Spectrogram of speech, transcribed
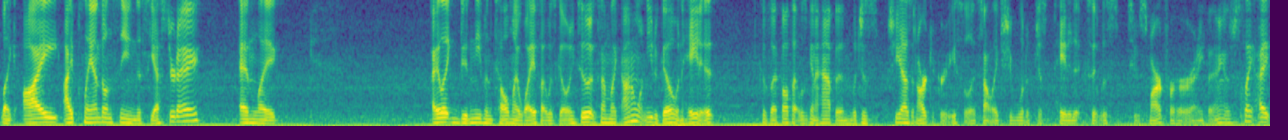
Like i i planned on seeing this yesterday and like i like didn't even tell my wife i was going to it because i'm like i don't want you to go and hate it because i thought that was going to happen which is she has an art degree so it's not like she would have just hated it because it was too smart for her or anything. It's just like i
